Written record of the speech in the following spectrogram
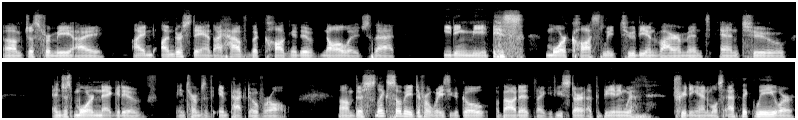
um, just for me, I I understand. I have the cognitive knowledge that eating meat is more costly to the environment and to and just more negative in terms of impact overall. Um, there's like so many different ways you could go about it. Like if you start at the beginning with treating animals ethically or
